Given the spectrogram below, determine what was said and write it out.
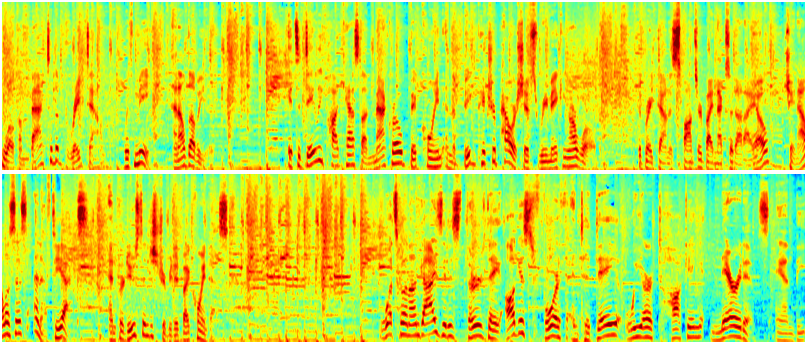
Welcome back to The Breakdown with me, NLW. It's a daily podcast on macro, Bitcoin, and the big picture power shifts remaking our world. The Breakdown is sponsored by Nexo.io, Chainalysis, and FTX, and produced and distributed by Coindesk. What's going on, guys? It is Thursday, August 4th, and today we are talking narratives and the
